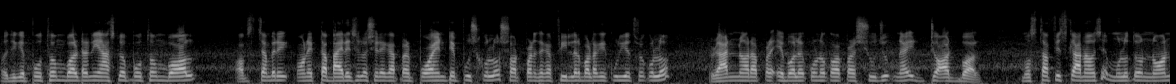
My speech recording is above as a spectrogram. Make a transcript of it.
ওইদিকে প্রথম বলটা নিয়ে আসলো প্রথম বল। অফ স্টাম্পের অনেকটা বাইরে ছিল, সেটাকে আপনার পয়েন্টে পুশ করল। শর্ট পয়েন্ট থেকে ফিল্ডার বলটাকে কুড়িয়ে থ্রো করল। রান নেওয়ার আপনার এ বলে কোনো আপনার সুযোগ নাই। ডট বল মুস্তাফিজকে আনা হয়েছে। মূলত নন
